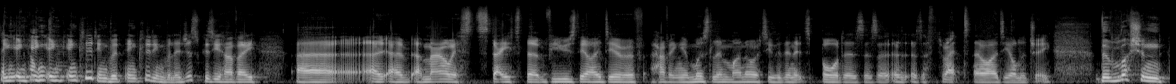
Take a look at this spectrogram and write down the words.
In- in- in- including including religious, because you have a, uh, a a Maoist state that views the idea of having a Muslim minority within its borders as a as a threat to their ideology. The Russian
